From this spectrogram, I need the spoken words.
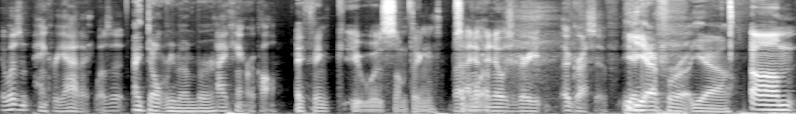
it wasn't pancreatic, was it? I don't remember. I can't recall. I think it was something But I know. I know it was very aggressive. yeah, Yeah. yeah, for a, yeah. Um,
